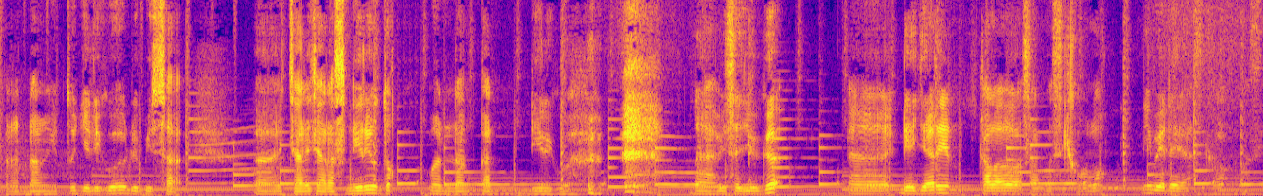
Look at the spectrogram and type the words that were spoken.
penenang itu jadi gue udah bisa uh, cari cara sendiri untuk menenangkan diri gue nah bisa juga uh, diajarin kalau sama psikolog. Ini beda ya psikolog sama psikiater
